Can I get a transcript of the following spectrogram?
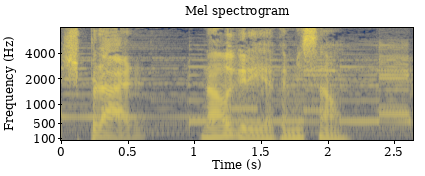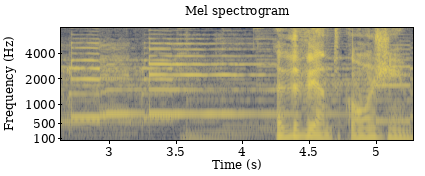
Esperar na alegria da missão. Advento com o Jim.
